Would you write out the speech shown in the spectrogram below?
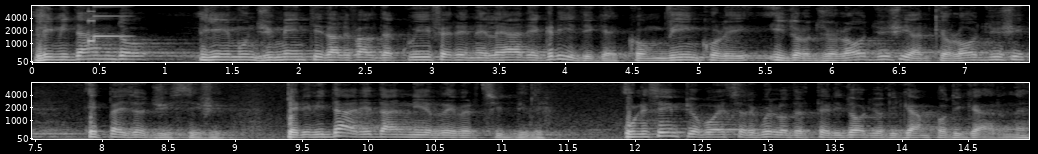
limitando gli emungimenti dalle falde acquifere nelle aree critiche con vincoli idrogeologici, archeologici e paesaggistici per evitare danni irreversibili. Un esempio può essere quello del territorio di Campo di Carne,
